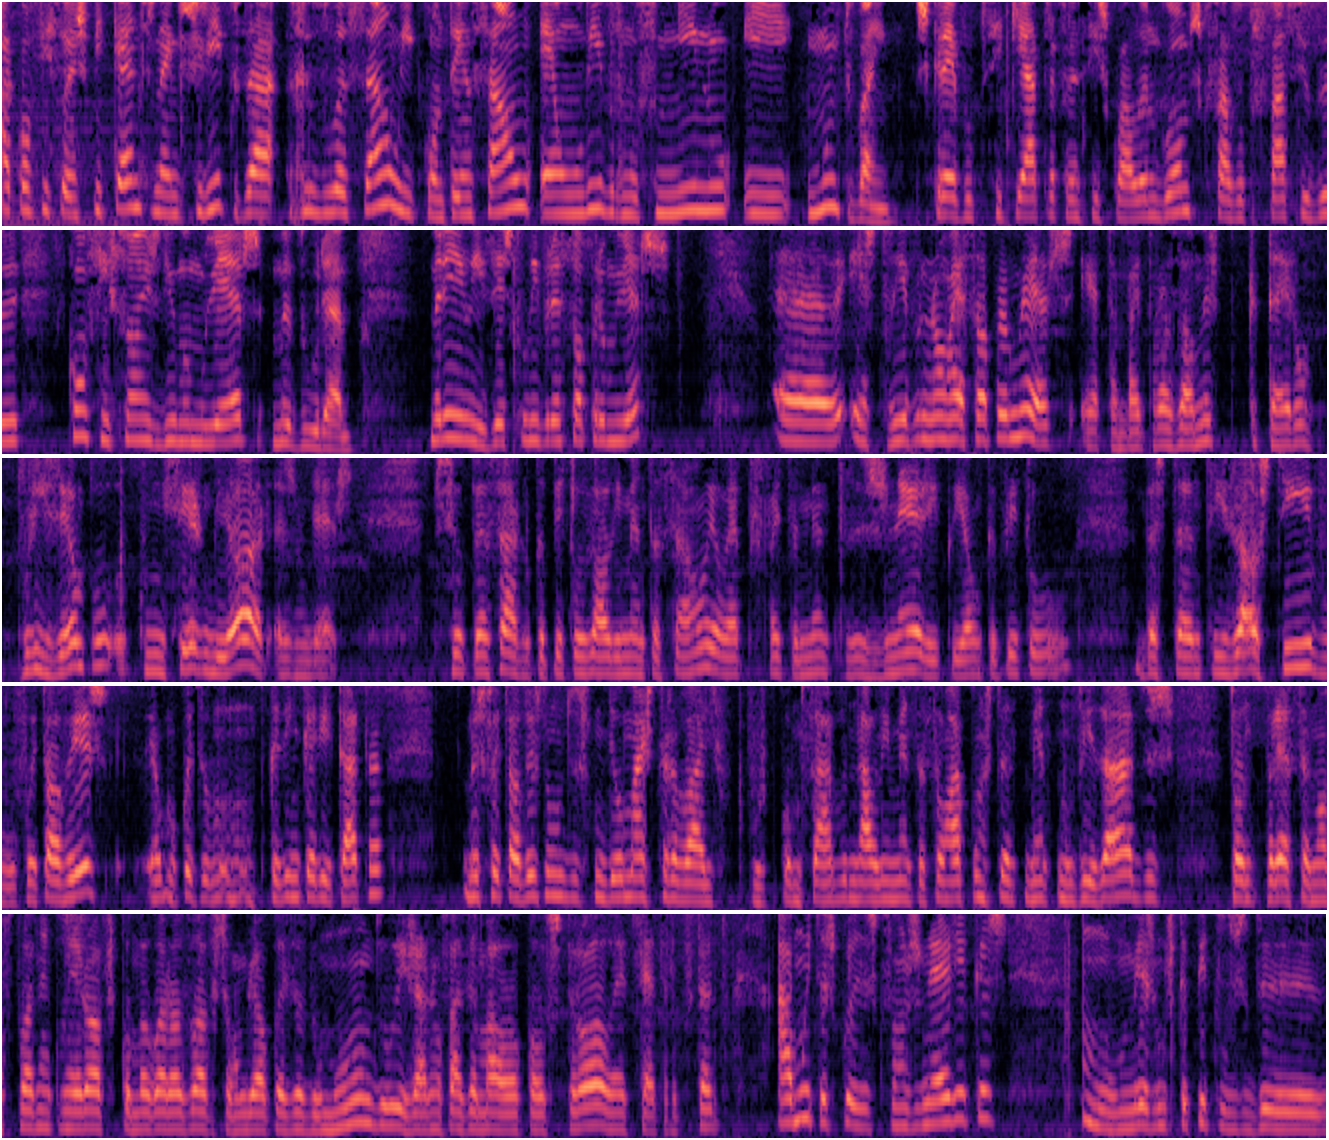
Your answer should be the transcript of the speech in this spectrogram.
há confissões picantes nem mexericos, há revelação e contenção. É um livro no feminino e muito bem. Escreve o psiquiatra Francisco Alan Gomes, que faz o prefácio de Confissões de uma Mulher Madura. Maria Elisa, este livro é só para mulheres? Uh, este livro não é só para mulheres, é também para os homens que queiram, por exemplo, conhecer melhor as mulheres. Se eu pensar no capítulo da alimentação, ele é perfeitamente genérico e é um capítulo bastante exaustivo. Foi talvez, é uma coisa um, bocadinho caricata, mas foi talvez um dos que me deu mais trabalho, porque, como sabe, na alimentação há constantemente novidades, tão depressa não se podem comer ovos como agora os ovos são a melhor coisa do mundo e já não fazem mal ao colesterol, etc. Portanto, há muitas coisas que são genéricas, mesmo os capítulos de,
